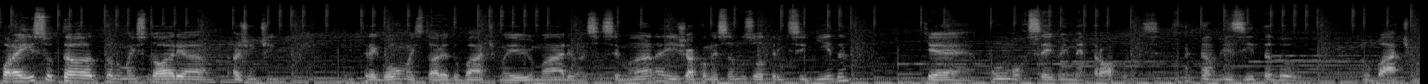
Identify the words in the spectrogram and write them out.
Fora isso, tô, tô numa história. A gente entregou uma história do Batman, eu e o Mario, essa semana e já começamos outra em seguida, que é Um Morcego em Metrópolis a visita do, do Batman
